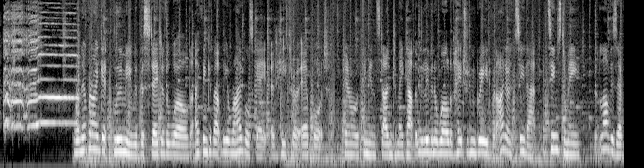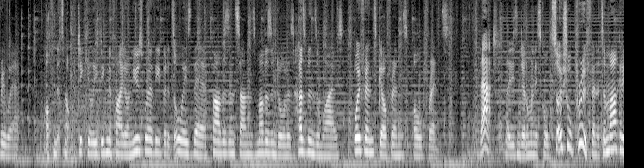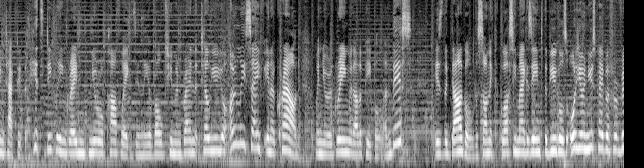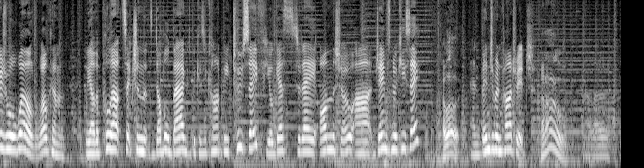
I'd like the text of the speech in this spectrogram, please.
Whenever I get gloomy with the state of the world, I think about the arrivals gate at Heathrow Airport. General opinion starting to make out that we live in a world of hatred and greed, but I don't see that. It seems to me that love is everywhere. Often it's not particularly dignified or newsworthy, but it's always there fathers and sons, mothers and daughters, husbands and wives, boyfriends, girlfriends, old friends. That, ladies and gentlemen, is called social proof, and it's a marketing tactic that hits deeply ingrained neural pathways in the evolved human brain that tell you you're only safe in a crowd when you're agreeing with other people. And this is The Gargle, the sonic glossy magazine to the Bugle's audio newspaper for a visual world. Welcome. We are the pull out section that's double bagged because you can't be too safe. Your guests today on the show are James Nokise Hello. and Benjamin Partridge. Hello.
